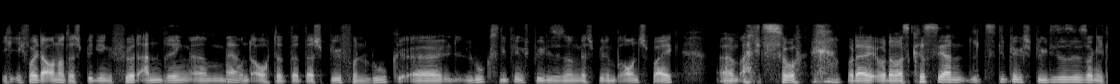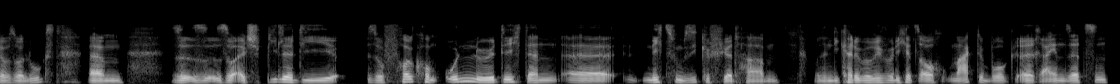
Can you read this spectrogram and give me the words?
ich, ich wollte auch noch das Spiel gegen Fürth anbringen ähm, Ja, und auch das, das, das Spiel von Luke, äh, Lukes Lieblingsspiel diese Saison, das Spiel in Braunschweig. Ähm, also, oder, oder was Christians Lieblingsspiel diese Saison, ich glaube, es war Lukes. Ähm, so, so, so als Spiele, die so vollkommen unnötig dann äh, nicht zum Sieg geführt haben. Und in die Kategorie würde ich jetzt auch Magdeburg äh, reinsetzen.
